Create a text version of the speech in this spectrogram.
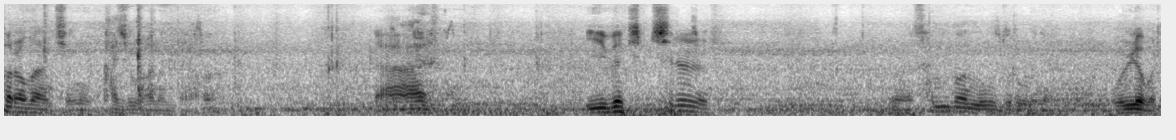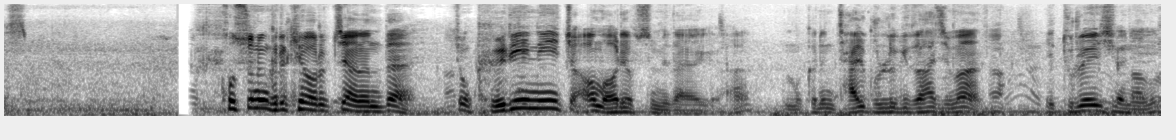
퍼러만 지금 가지고 가는데요. 야 217을 3번 우드로 그냥 올려버렸습니다. 코스는 그렇게 어렵지 않은데 좀 그린이 좀 어렵습니다 여기가. 뭐 그런 잘 굴르기도 하지만 이 듀레이션이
